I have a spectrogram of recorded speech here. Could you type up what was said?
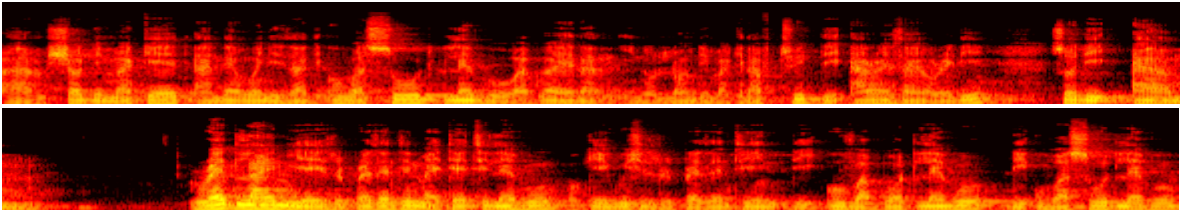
um, short the market, and then when it's at the oversold level, I go ahead and you know long the market. I've tweaked the RSI already, so the um, red line here is representing my 30 level okay which is representing the overbought level the oversold level.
